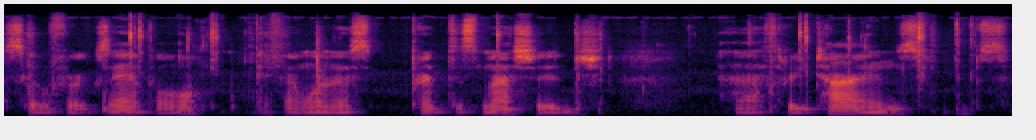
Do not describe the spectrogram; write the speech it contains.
So, for example, if I want to print this message uh, three times, oops,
